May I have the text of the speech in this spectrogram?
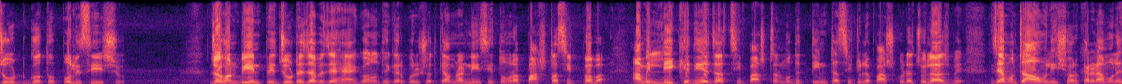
জোটগত পলিসি ইস্যু যখন বিএনপি জোটে যাবে যে হ্যাঁ গণঅধিকার পরিষদকে আমরা নিয়েছি, তোমরা পাঁচটা সিট পাবা। আমি লিখে দিয়ে যাচ্ছি, পাঁচটার মধ্যে তিনটা সিট হলে পাশ করে চলে আসবে। যেমনটা আওয়ামী লীগ সরকারের আমলে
